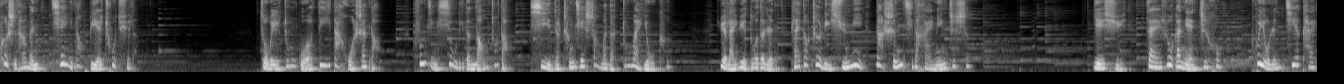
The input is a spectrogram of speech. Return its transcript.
迫使他们迁移到别处去了。作为中国第一大火山岛，风景秀丽的挠洲岛吸引着成千上万的中外游客，越来越多的人来到这里寻觅那神奇的海鸣之声。也许在若干年之后，会有人揭开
